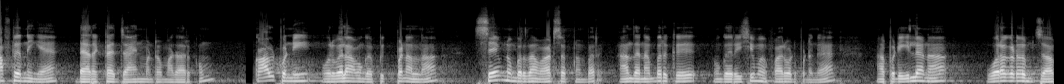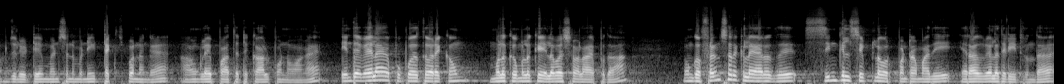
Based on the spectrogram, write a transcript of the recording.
ஆஃப்டர் நீங்கள் டைரெக்டாக ஜாயின் பண்ணுற மாதிரி தான் இருக்கும். கால் பண்ணி ஒருவேளை அவங்க பிக் பண்ணலனா சேம் நம்பர் தான் வாட்ஸ்அப் நம்பர் அந்த நம்பருக்கு உங்கள் ரிஷ்யூமை ஃபார்வர்ட் பண்ணுங்கள் அப்படி இல்லைனா உரகடம் ஜாப் சொல்லிட்டு மென்ஷன் பண்ணி டெக்ஸ்ட் பண்ணுங்கள் அவங்களே பார்த்துட்டு கால் பண்ணுவாங்க. இந்த வேலைவாய்ப்பு பொறுத்த வரைக்கும் முழுக்க முழுக்க இலவச வேலைவாய்ப்பு தான். உங்கள் ஃப்ரெண்ட்ஸ் சர்க்கிள் யாராவது சிங்கிள் ஷிஃப்ட்டில் ஒர்க் பண்ணுற மாதிரி யாராவது வேலை தேடிட்டு இருந்தால்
